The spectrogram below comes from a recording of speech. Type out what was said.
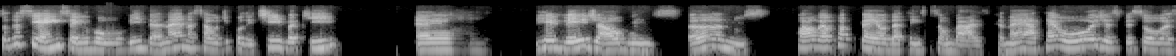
toda a ciência envolvida né, na saúde coletiva que é, reveja há alguns anos qual é o papel da atenção básica, né? Até hoje as pessoas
